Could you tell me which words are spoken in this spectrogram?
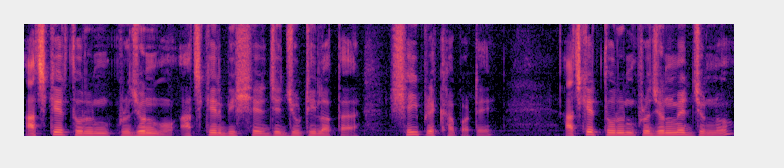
আজকের তরুণ প্রজন্ম, আজকের বিশ্বের যে জটিলতা, সেই প্রেক্ষাপটে আজকের তরুণ প্রজন্মের জন্য,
